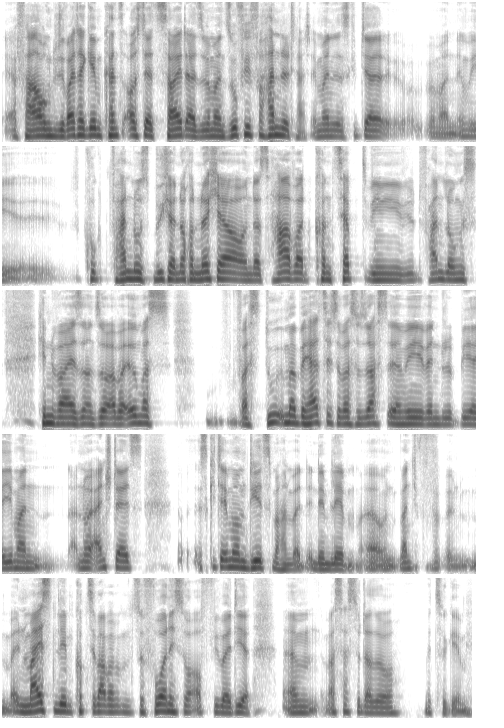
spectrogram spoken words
Erfahrungen, die du weitergeben kannst aus der Zeit, also wenn man so viel verhandelt hat? Ich meine, es gibt ja, wenn man irgendwie guckt, Verhandlungsbücher noch und nöcher und das Harvard-Konzept wie Verhandlungshinweise und so, aber irgendwas, was du immer beherzigst, was du sagst, irgendwie, wenn du dir jemanden neu einstellst, es geht ja immer um Deals machen in dem Leben. Äh, Und manch, in den meisten Leben kommt es ja aber zuvor nicht so oft wie bei dir. Ähm, Was hast du da so mitzugeben?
